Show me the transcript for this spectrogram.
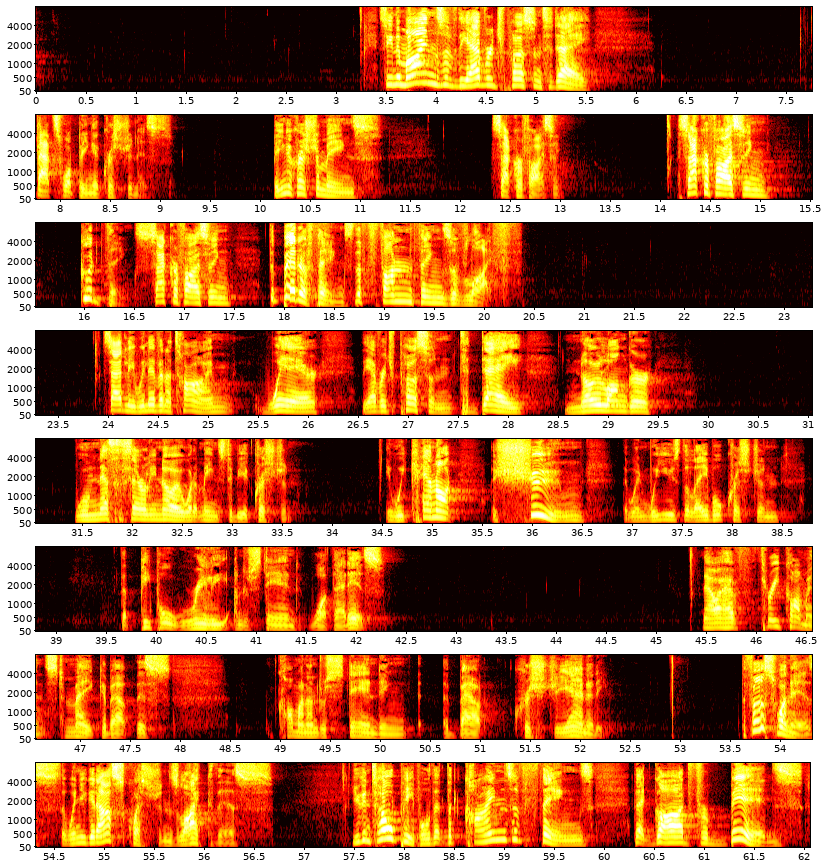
See, in the minds of the average person today, that's what being a Christian is. Being a Christian means sacrificing. Sacrificing good things, sacrificing the better things, the fun things of life. Sadly, we live in a time where the average person today no longer will necessarily know what it means to be a Christian. We cannot assume that when we use the label Christian, that people really understand what that is. Now, I have three comments to make about this common understanding about Christianity. The first one is that when you get asked questions like this, you can tell people that the kinds of things that God forbids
